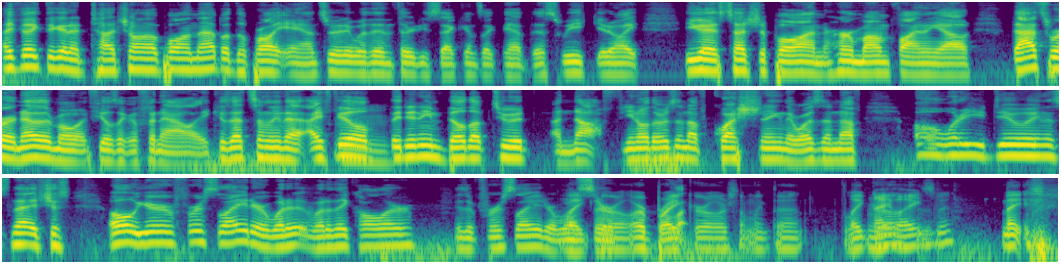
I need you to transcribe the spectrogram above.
I feel like they're gonna touch on upon that, but they'll probably answer it within 30 seconds, like they have this week. You know, like you guys touched upon her mom finding out that's where another moment feels like a finale because that's something that I feel Mhm. they didn't even build up to it enough. You know, there was enough questioning, there wasn't enough. Oh, what are you doing? This and that. It's just, oh, you're first light, or what? do- What do they call her? Is it first light or light what's their girl or bright li- girl or something like that. Light Night girl, light? isn't it? Night.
